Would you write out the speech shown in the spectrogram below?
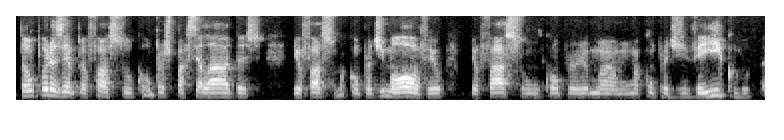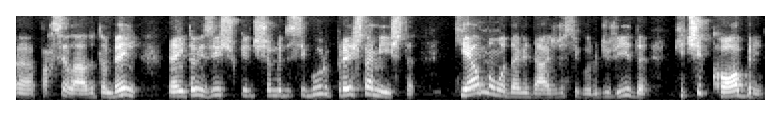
Então, por exemplo, eu faço compras parceladas, eu faço uma compra de imóvel, eu faço um compra, uma, uma compra de veículo uh, parcelado também. Né? Então, existe o que a gente chama de seguro prestamista, que é uma modalidade de seguro de vida que te cobre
